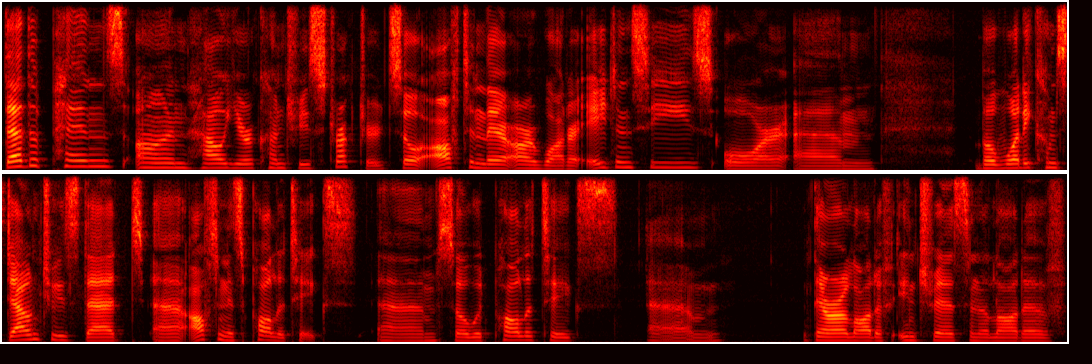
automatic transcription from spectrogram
that depends on how your country is structured. So often there are water agencies or um, but what it comes down to is that uh, often it's politics. Um, so with politics, um, there are a lot of interests and a lot of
